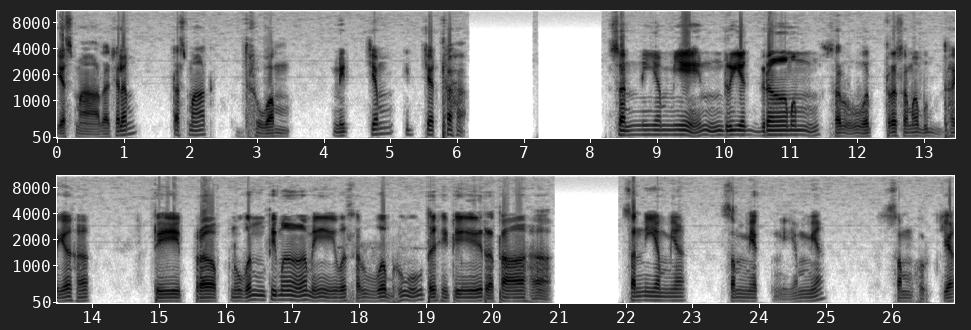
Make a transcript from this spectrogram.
यस्मादचलम् तस्मात् ध्रुवम्। नित्यम् इत्यर्थः। सन्नियम्येन्द्रियग्रामम् सर्वत्र समबुद्धयः ते प्राप्नुवन्ति मामेव सर्वभूतहिते रताः। सन्नियम्य सम्यक् नियम्य संहृत्य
